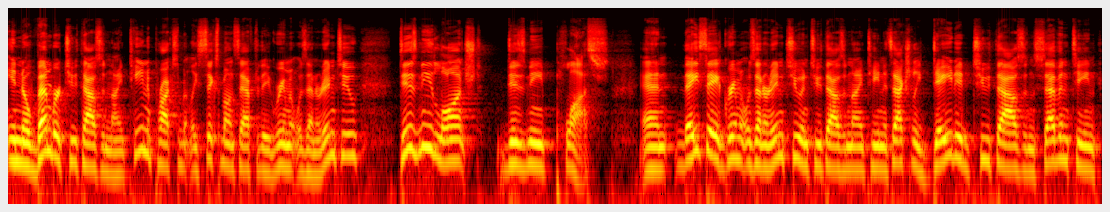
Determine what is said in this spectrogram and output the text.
In November 2019, approximately six months after the agreement was entered into, Disney launched Disney Plus. And they say agreement was entered into in 2019. It's actually dated 2017.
